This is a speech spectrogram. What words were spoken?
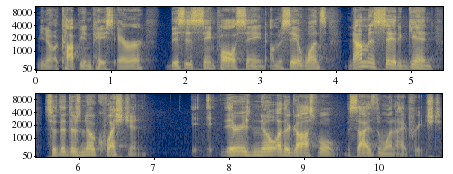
you know, a copy and paste error. This is St. Paul saying, I'm going to say it once, now I'm going to say it again so that there's no question. There is no other gospel besides the one I preached.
